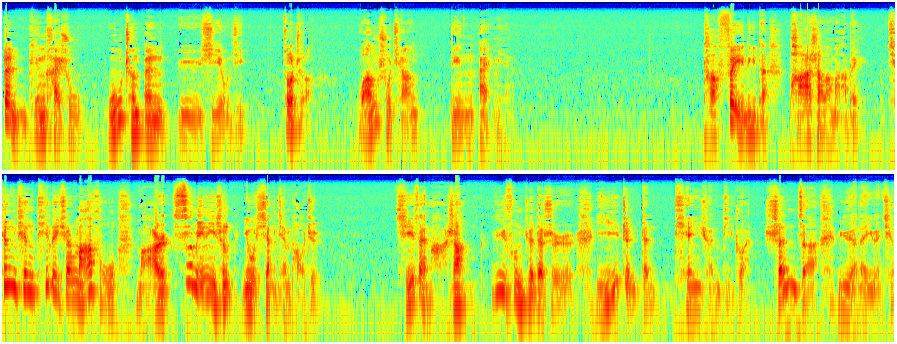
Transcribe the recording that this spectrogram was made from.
镇平害书，吴承恩与《西游记》，作者王树强、丁爱民。他费力的爬上了马背，轻轻踢了一下马腹，马儿嘶鸣一声，又向前跑去。骑在马上，玉凤觉得是一阵阵天旋地转，身子越来越轻，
